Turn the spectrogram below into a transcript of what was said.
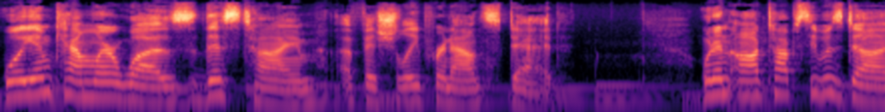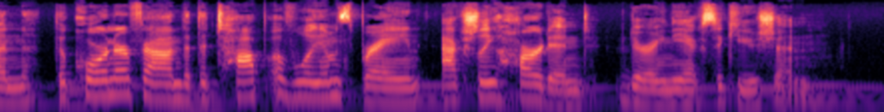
William Kemmler was, this time, officially pronounced dead. When an autopsy was done, the coroner found that the top of William's brain actually hardened during the execution.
